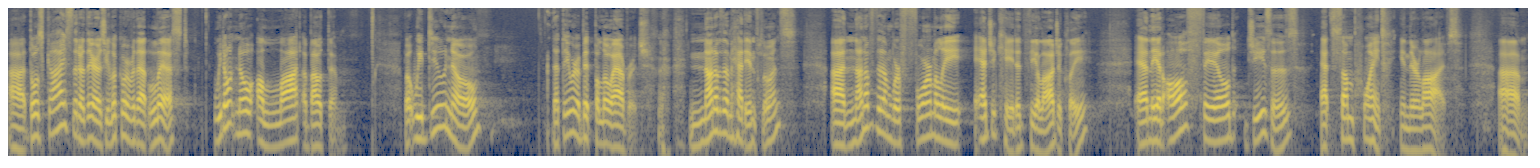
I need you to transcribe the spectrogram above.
Uh, those guys that are there, as you look over that list, we don't know a lot about them. But we do know that they were a bit below average. None of them had influence. Uh, none of them were formally educated theologically, and they had all failed Jesus at some point in their lives. Um,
